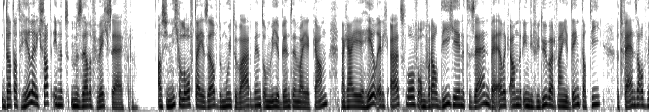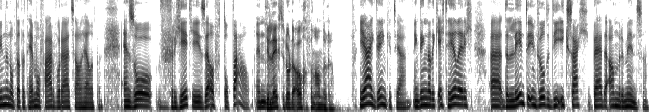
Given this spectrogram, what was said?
dat dat heel erg zat in het mezelf wegcijferen als je niet gelooft dat je zelf de moeite waard bent om wie je bent en wat je kan, dan ga je je heel erg uitsloven om vooral diegene te zijn bij elk ander individu waarvan je denkt dat die het fijn zal vinden of dat het hem of haar vooruit zal helpen. En zo vergeet je jezelf totaal. En je leefde door de ogen van anderen. Ja, ik denk het, ja. Ik denk dat ik echt heel erg uh, de leemte invulde die ik zag bij de andere mensen.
